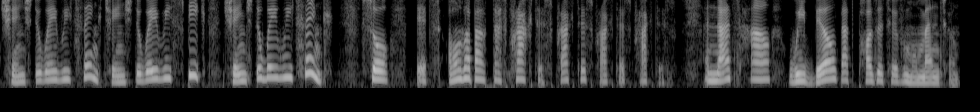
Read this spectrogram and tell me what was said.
change the way we think, change the way we speak, change the way we think. So it's all about that practice, practice, practice, practice. And that's how we build that positive momentum.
